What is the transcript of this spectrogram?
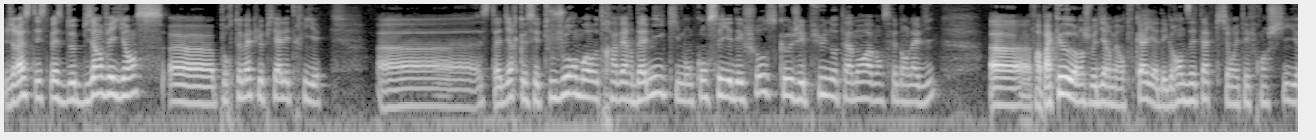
je reste cette espèce de bienveillance pour te mettre le pied à l'étrier. C'est-à-dire que c'est toujours moi au travers d'amis qui m'ont conseillé des choses que j'ai pu notamment avancer dans la vie. enfin pas que, hein, je veux dire, mais en tout cas il y a des grandes étapes qui ont été franchies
